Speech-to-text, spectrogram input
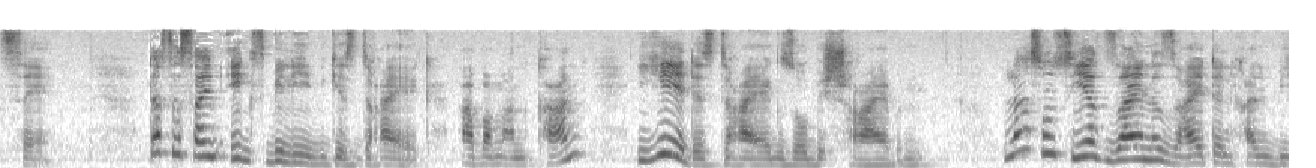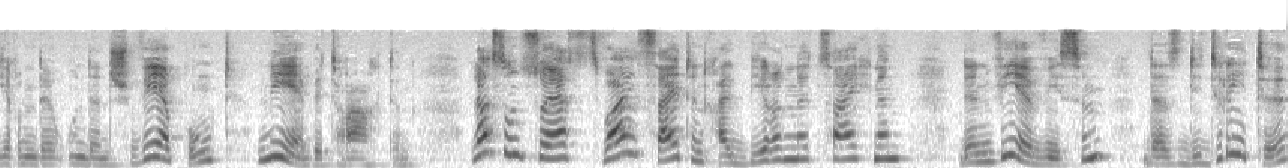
c. Das ist ein x-beliebiges Dreieck, aber man kann jedes Dreieck so beschreiben. Lass uns jetzt seine Seitenhalbierende und den Schwerpunkt näher betrachten. Lass uns zuerst zwei Seitenhalbierende zeichnen, denn wir wissen, dass die dritte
